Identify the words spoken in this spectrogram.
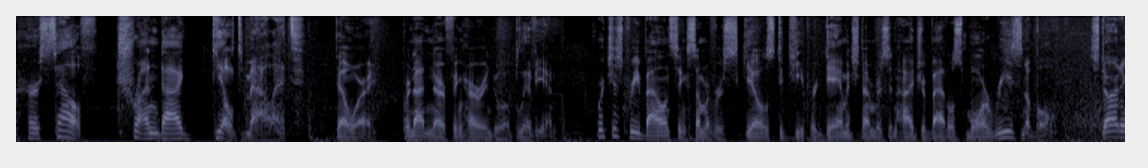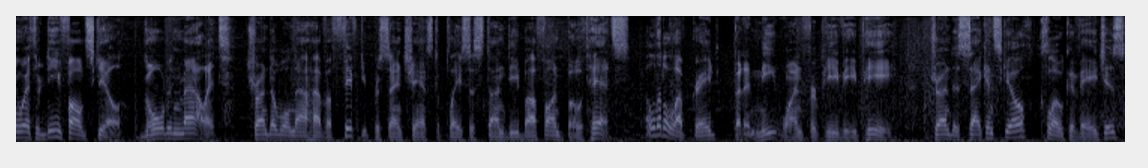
herself, Trunda Giltmallet. Don't worry, we're not nerfing her into oblivion. We're just rebalancing some of her skills to keep her damage numbers in Hydra battles more reasonable. Starting with her default skill, Golden Mallet, Trunda will now have a 50% chance to place a stun debuff on both hits. A little upgrade, but a neat one for PvP. Trunda's second skill, Cloak of Ages,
